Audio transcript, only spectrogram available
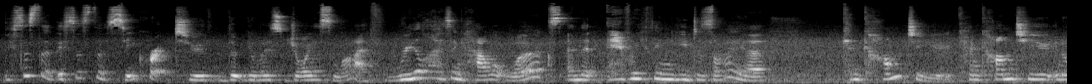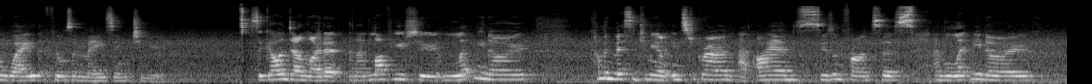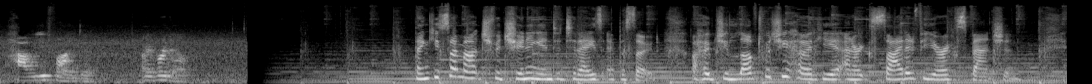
this is the this is the secret to the, your most joyous life realizing how it works and that everything you desire can come to you can come to you in a way that feels amazing to you so go and download it, and I'd love you to let me know. Come and message me on Instagram at I am Susan Francis and let me know how you find it. Over and out. Thank you so much for tuning in to today's episode. I hope you loved what you heard here and are excited for your expansion.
